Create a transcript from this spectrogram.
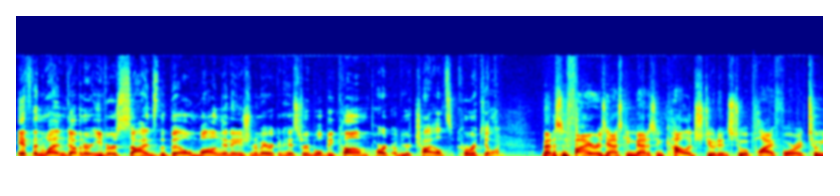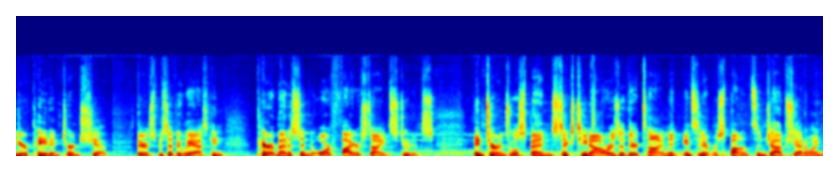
If and when Governor Evers signs the bill, Hmong and Asian American history will become part of your child's curriculum. Madison Fire is asking Madison College students to apply for a two-year paid internship. They're specifically asking paramedicine or fire science students. Interns will spend 16 hours of their time in incident response and job shadowing,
